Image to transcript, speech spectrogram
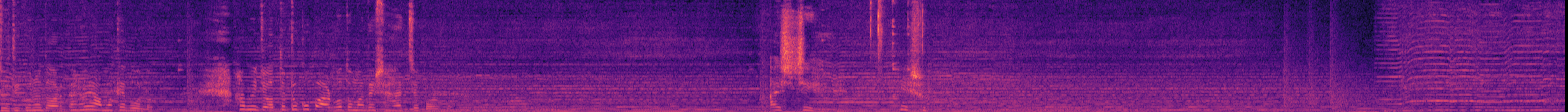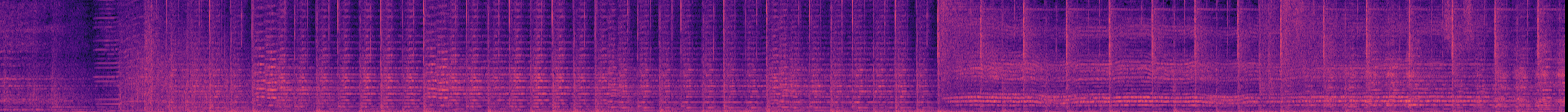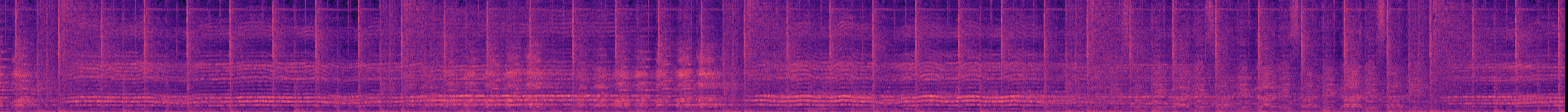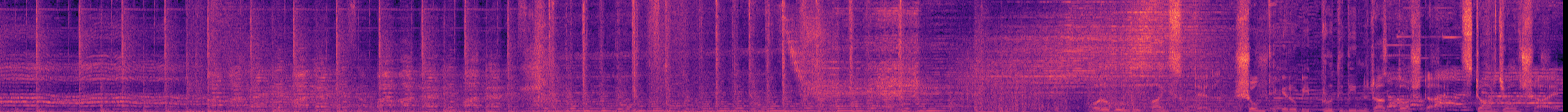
যদি কোনো দরকার হয় আমাকে বলো। আমি যতটুকু পারব তোমাদের সাহায্য করব। আসছি। এসো। বাইস হোটেল। সোম থেকে রবি প্রতিদিন রাত দশটায়। স্টার জলসায়।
